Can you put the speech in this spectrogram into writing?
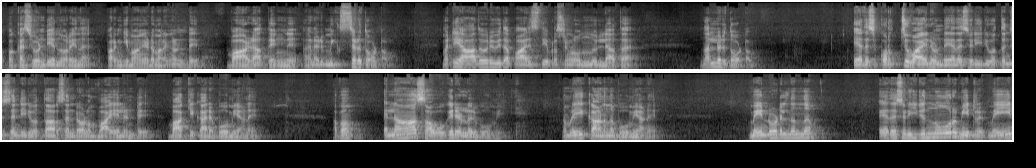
അപ്പോൾ കശുവണ്ടി എന്ന് പറയുന്ന പറങ്കി പറങ്കിമാങ്ങയുടെ മരങ്ങളുണ്ട്. വാഴ തെങ്ങ് അങ്ങനെ ഒരു മിക്സഡ് തോട്ടം. മറ്റ് യാതൊരുവിധ പാരിസ്ഥിതിക പ്രശ്നങ്ങളൊന്നുമില്ലാത്ത നല്ലൊരു തോട്ടം. ഏകദേശം കുറച്ച് വയലുണ്ട്. ഏകദേശം ഒരു ഇരുപത്തഞ്ച് സെന്റ് ഇരുപത്താറ് സെന്റോളം വയലുണ്ട്. ബാക്കി കരഭൂമിയാണ്. അപ്പം എല്ലാ സൗകര്യമുള്ളൊരു ഭൂമി. നമ്മൾ ഈ കാണുന്ന ഭൂമിയാണ്. മെയിൻ റോഡിൽ നിന്ന് ഏകദേശം ഒരു ഇരുന്നൂറ് മീറ്റർ മെയിൻ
